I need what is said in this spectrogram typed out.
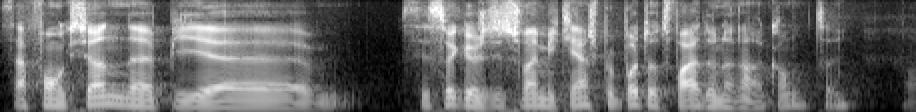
Ça fonctionne, euh, puis euh, c'est ça que je dis souvent à mes clients, je peux pas tout faire d'une rencontre. Ouais.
